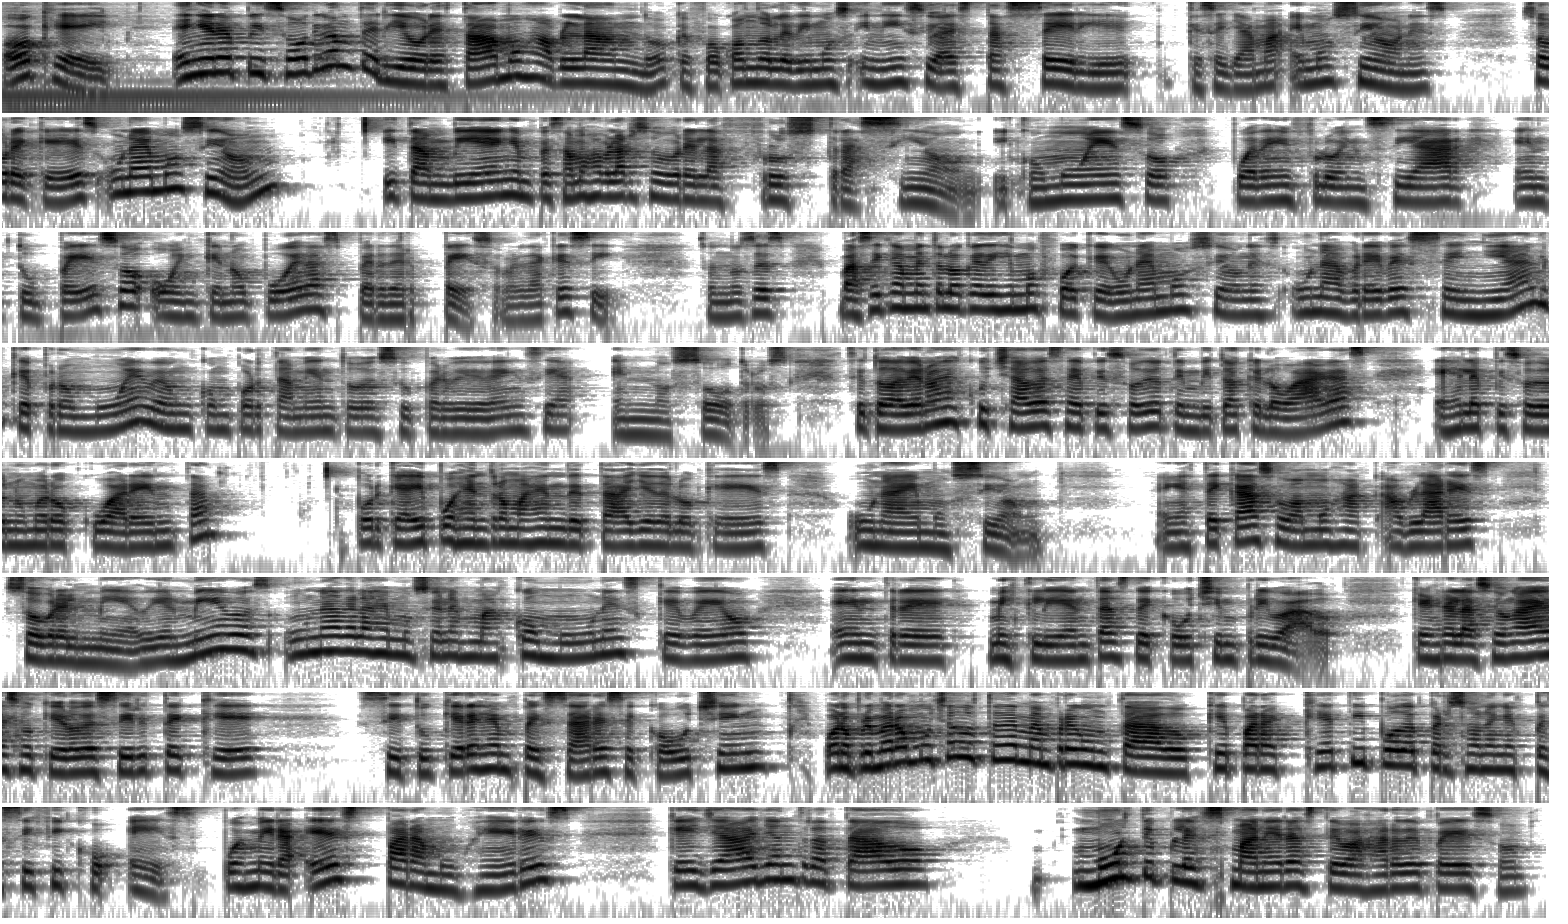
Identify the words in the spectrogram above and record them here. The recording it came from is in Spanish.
Ok, en el episodio anterior estábamos hablando, que fue cuando le dimos inicio a esta serie que se llama Emociones, sobre qué es una emoción y también empezamos a hablar sobre la frustración y cómo eso puede influenciar en tu peso o en que no puedas perder peso, ¿verdad que sí? Entonces, básicamente lo que dijimos fue que una emoción es una breve señal que promueve un comportamiento de supervivencia en nosotros. Si todavía no has escuchado ese episodio, te invito a que lo hagas. Es el episodio número 40, porque ahí pues entro más en detalle de lo que es una emoción. En este caso vamos a hablar es sobre el miedo. Y el miedo es una de las emociones más comunes que veo entre mis clientas de coaching privado. Que en relación a eso quiero decirte que si tú quieres empezar ese coaching, bueno, primero muchos de ustedes me han preguntado que para qué tipo de persona en específico es. Pues mira, es para mujeres que ya hayan tratado múltiples maneras de bajar de peso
